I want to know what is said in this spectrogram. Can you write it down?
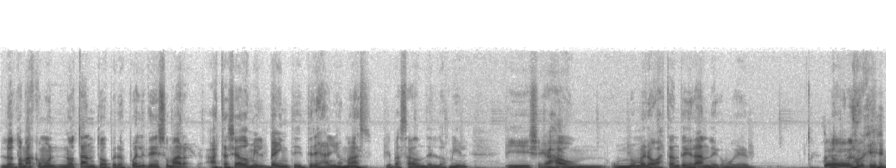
lo tomás como no tanto, pero después le tenés que sumar hasta ya 2023 años más que pasaron del 2000 y llegás a un, un número bastante grande, como que los, que,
